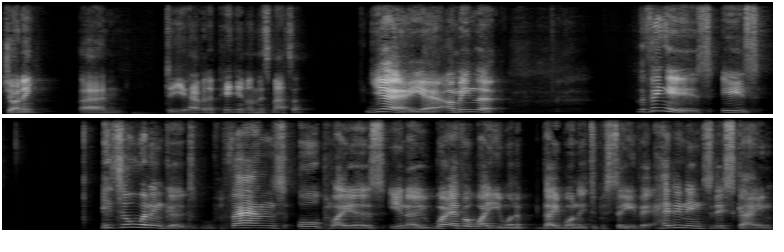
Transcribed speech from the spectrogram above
Johnny, um, do you have an opinion on this matter? Yeah, yeah. I mean, look, the thing is, is it's all well and good. Fans or players, you know, whatever way you want to, they wanted to perceive it. Heading into this game,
